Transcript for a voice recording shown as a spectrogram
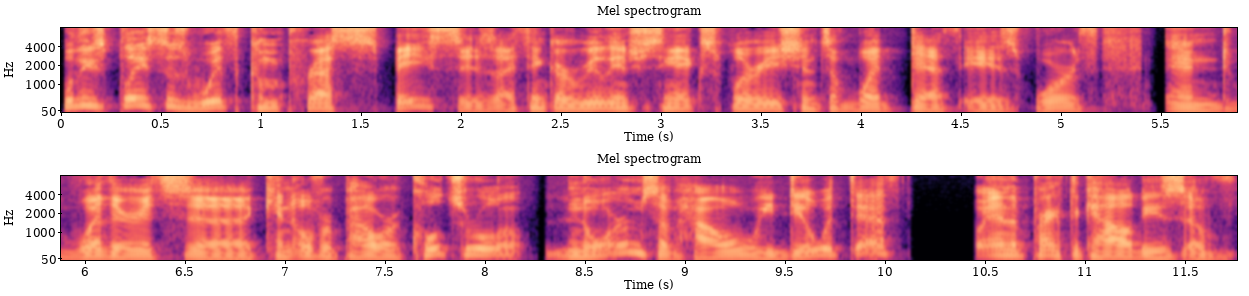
Well, these places with compressed spaces, I think, are really interesting explorations of what death is worth and whether it's uh, can overpower cultural norms of how we deal with death and the practicalities of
